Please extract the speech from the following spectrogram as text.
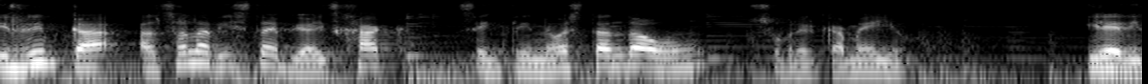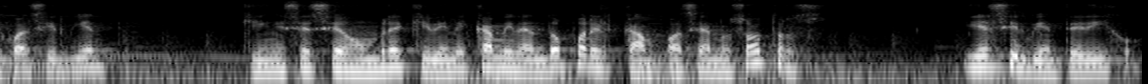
y Ribka alzó la vista y vio a Isaac, se inclinó estando aún sobre el camello, y le dijo al sirviente, ¿quién es ese hombre que viene caminando por el campo hacia nosotros? Y el sirviente dijo,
